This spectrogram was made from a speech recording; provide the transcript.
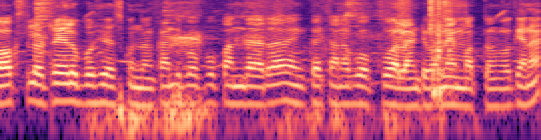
బాక్స్లో ట్రేలో పోసేసుకుందాం. కందిపప్పు పందార ఇంకా శనగపప్పు అలాంటివి ఉన్నాయి మొత్తం ఓకేనా?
